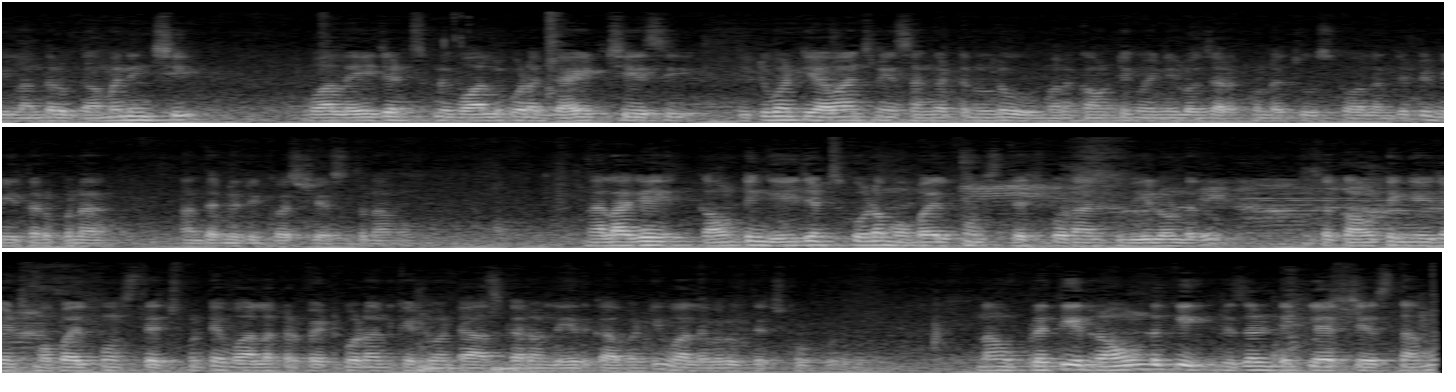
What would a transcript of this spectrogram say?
వీళ్ళందరూ గమనించి వాళ్ళ ఏజెంట్స్ని వాళ్ళు కూడా గైడ్ చేసి ఇటువంటి అవాంఛనీయ సంఘటనలు మన కౌంటింగ్ వెన్యూలో జరగకుండా చూసుకోవాలని చెప్పి మీ తరఫున అందరినీ రిక్వెస్ట్ చేస్తున్నాము. అలాగే కౌంటింగ్ ఏజెంట్స్ కూడా మొబైల్ ఫోన్స్ తెచ్చుకోవడానికి వీలుండదు. So counting agents mobile phones తెచ్చుకుంటే వాళ్ళు అక్కడ పెట్టుకోవడానికి ఎటువంటి ఆస్కారం లేదు కాబట్టి వాళ్ళు ఎవరు తెచ్చుకోకూడదు. నా ప్రతి రౌండ్కి రిజల్ట్ డిక్లేర్ చేస్తాము.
